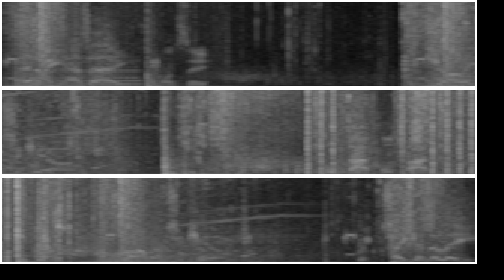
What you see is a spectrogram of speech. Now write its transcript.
Enemy has A. Someone see. Charlie secure. Full side, full side. Bravo secure. We've taken the lead.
